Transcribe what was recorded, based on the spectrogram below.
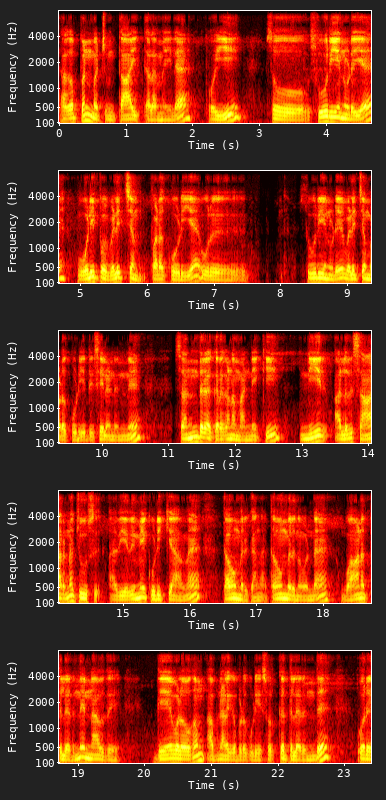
தகப்பன் மற்றும் தாய் தலைமையில போய் ஸோ சூரியனுடைய ஒளிப்ப வெளிச்சம் படக்கூடிய ஒரு சூரியனுடைய வெளிச்சம் படக்கூடிய திசையில் நின்று சந்திர கிரகணம் அன்னைக்கு நீர் அல்லது சாரண ஜூஸு அது எதுவுமே குடிக்காம தவம் இருக்காங்க. தவம் இருந்த உடனே வானத்திலிருந்து என்ன ஆகுது தேவலோகம் அப்படின்னு அழைக்கப்படக்கூடிய சொர்க்கத்திலிருந்து ஒரு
